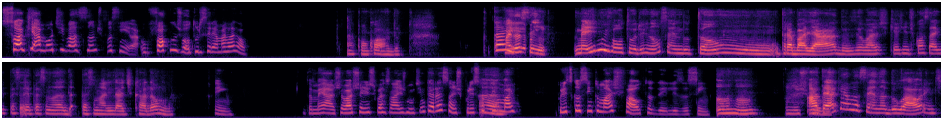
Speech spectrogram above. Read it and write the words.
Só que a motivação, tipo assim, o foco nos Volturi seria mais legal. Ah, concordo. Tá Mas aí, assim, mesmo os Voltures não sendo tão trabalhados, eu acho que a gente consegue perceber a personalidade, personalidade de cada um. Sim. Eu também acho. Eu acho eles personagens muito interessantes. Por isso que eu É. tenho mais. Por isso que eu sinto mais falta deles, assim, Uhum. Até aquela cena do Laurent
